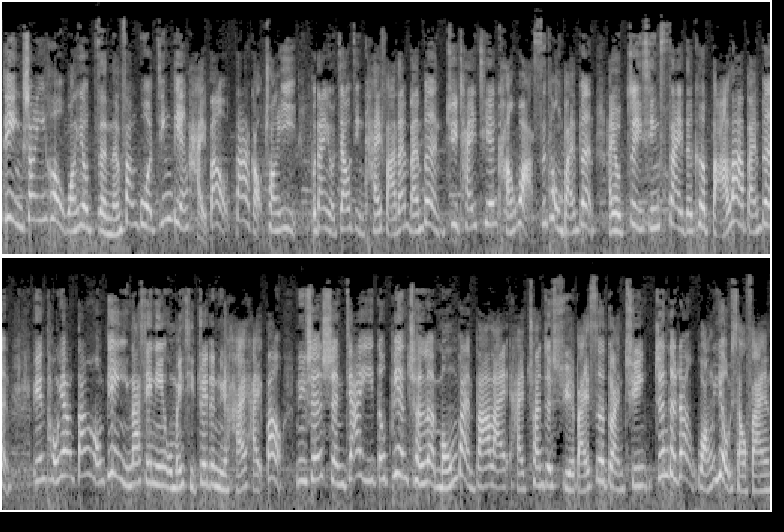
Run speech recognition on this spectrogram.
电影上映后，网友怎能放过经典海报大搞创意？不但有交警开罚单版本、拒拆迁扛瓦斯桶版本，还有最新赛德克拔蜡版本，连同样当红电影《那些年我们一起追的女孩》海报，女神沈佳宜都变成了萌版巴莱，还穿着雪白色短裙，真的让网友笑翻。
